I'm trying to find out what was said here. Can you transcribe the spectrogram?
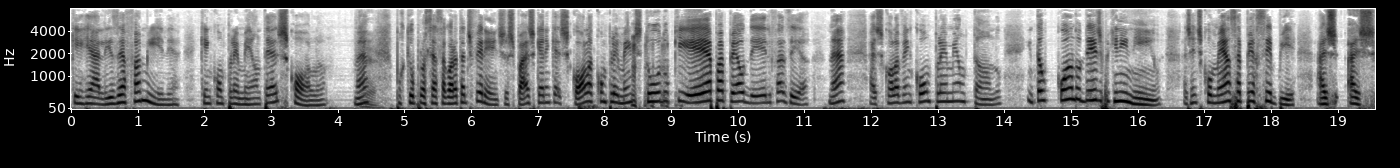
Quem realiza é a família, quem complementa é a escola. Né? É. Porque o processo agora está diferente. Os pais querem que a escola complemente tudo o que é papel dele fazer. Né? A escola vem complementando. Então, quando desde pequenininho a gente começa a perceber as, as,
